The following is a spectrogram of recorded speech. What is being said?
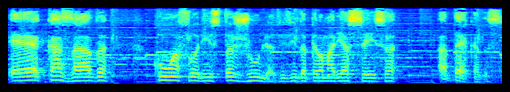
é casada com a florista Júlia, vivida pela Maria Ceissa há décadas.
